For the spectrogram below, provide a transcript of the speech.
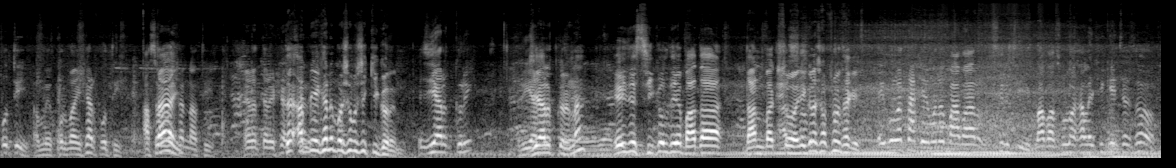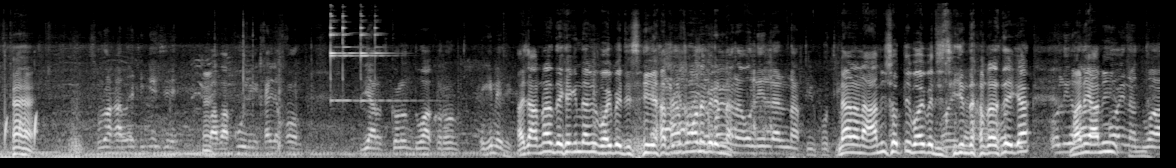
পতি। আমি কোরবানিশার পতি। তাই? নাতি। আপনি এখানে বসে বসে কি করেন? জিয়ারত করি। জিয়ারত করেন না? এই যে শিকল দিয়ে বাঁধা দান বাক্স এগুলো সবসময় থাকে? এগুলো থাকে মানে বাবার স্মৃতি। বাবা সোনা খালে শিখেছে তো? হ্যাঁ হ্যাঁ। ছোলা খালে শিখেছে হ্যাঁ। বাবা কুলি খাই যখন জিয়ারত করুন দোয়া করুন আচ্ছা আপনারা দেখে কিন্তু আমি ভয় পেয়ে দিছি আপনি কিছু মনে করেন না। না না না আমি সত্যি ভয় পেয়ে দিচ্ছি কিন্তু আপনারা দেখে মানে আমি দোয়া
